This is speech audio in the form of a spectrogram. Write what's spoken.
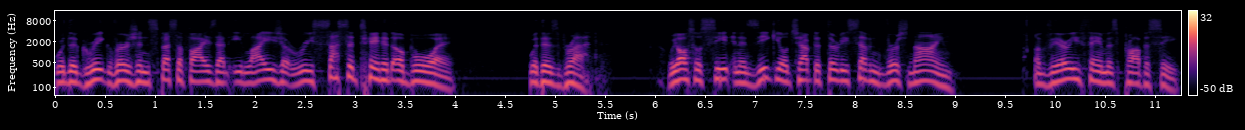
where the Greek version specifies that Elijah resuscitated a boy with his breath. We also see it in Ezekiel chapter 37, verse 9, a very famous prophecy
